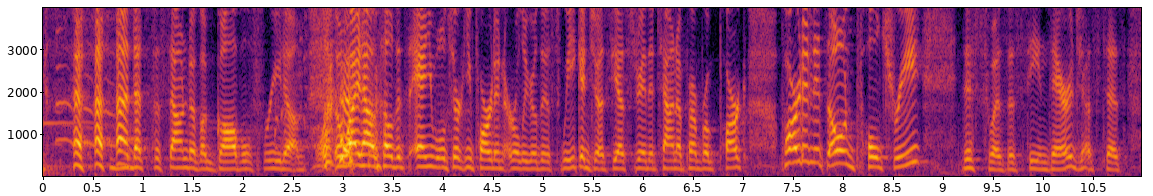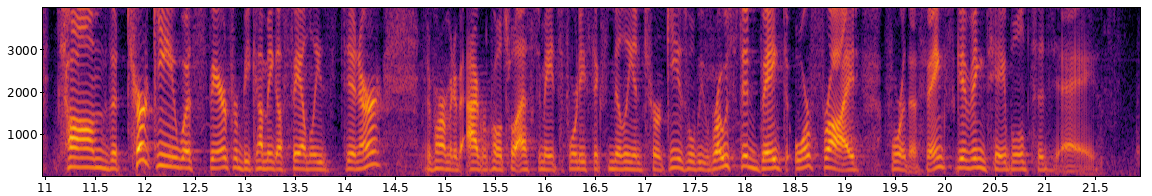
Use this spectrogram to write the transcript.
That's the sound of a gobble freedom. The White House held its annual turkey pardon earlier this week, and just yesterday, the town of Pembroke Park pardoned its own poultry. This was a scene there just as Tom the turkey was spared from becoming a family's dinner. The Department of Agriculture estimates 46 million turkeys will be roasted, baked, or fried for the Thanksgiving table today.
